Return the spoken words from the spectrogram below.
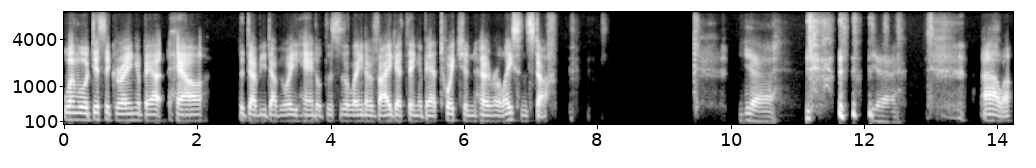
when we were disagreeing about how the WWE handled the Zelina Vega thing about Twitch and her release and stuff. Yeah. yeah. Ah, well.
